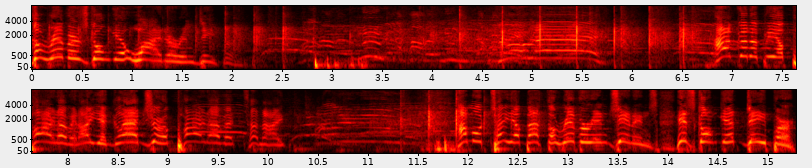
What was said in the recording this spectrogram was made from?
The river's going to get wider and deeper. Glory! I'm going to be a part of it. Are you glad you're a part of it tonight? I'm going to tell you about the river in Jennings. It's going to get deeper.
